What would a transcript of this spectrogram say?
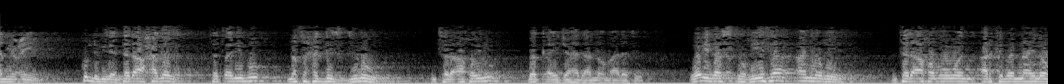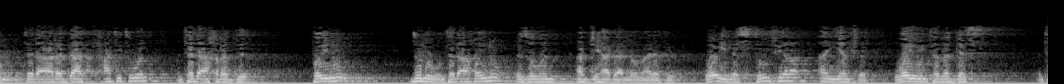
ኣን ዩዒን ኩሉ ግዜ እንተ ሓገዝ ተጠሊቡ ንኽሕግዝ ድልው እንተ ኮይኑ በቃ ይጃሃድ ኣሎ ማለት እዩ ወኢዛ ስቱغث ኣን ይغ እንተ ከምኡ ውን ኣርክበና ኢሎም እተ ረዳት ሓቲት ውን እንተ ክረድእ ኮይኑ ድሉ እተ ኮይኑ እዚ እውን ኣብ ጅሃድ ኣሎ ማለት እዩ ወኢዘ ስትንፍራ ኣን የንፍር ወይ ውን ተበገስ እንተ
